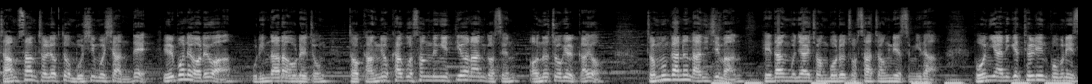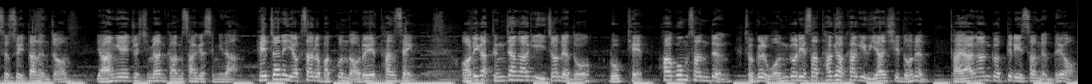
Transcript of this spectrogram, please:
잠수함 전력도 무시무시한데 일본의 어뢰와 우리나라 어뢰 중 더 강력하고 성능이 뛰어난 것은 어느 쪽일까요? 전문가는 아니지만 해당 분야의 정보를 조사 정리했습니다. 본의 아니게 틀린 부분이 있을 수 있다는 점 양해해 주시면 감사하겠습니다. 해전의 역사를 바꾼 어뢰의 탄생. 어뢰가 등장하기 이전에도 로켓, 화공선 등 적을 원거리에서 타격하기 위한 시도는 다양한 것들이 있었는데요.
